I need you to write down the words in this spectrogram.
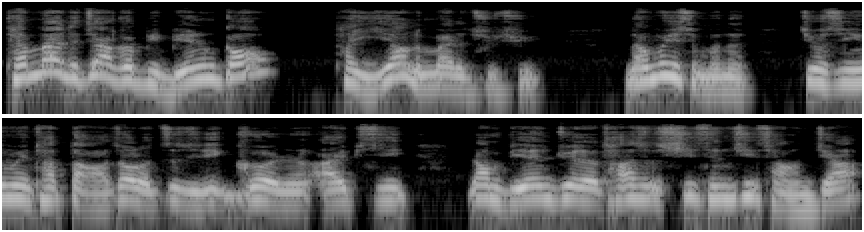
他卖的价格比别人高，他一样能卖得出去。那为什么呢？就是因为他打造了自己的个人 IP，让别人觉得他是吸尘器厂家，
